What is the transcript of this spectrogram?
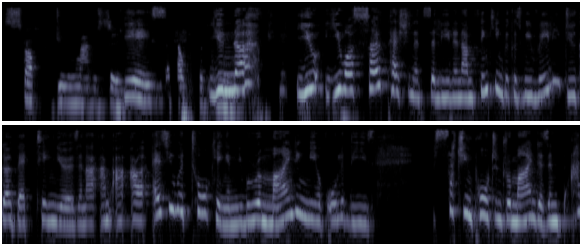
stop doing my research. Yes. You know, you, you are so passionate, Celene, and I'm thinking because we really do go back 10 years and I, I, I, as you were talking and you were reminding me of all of these such important reminders. And I,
